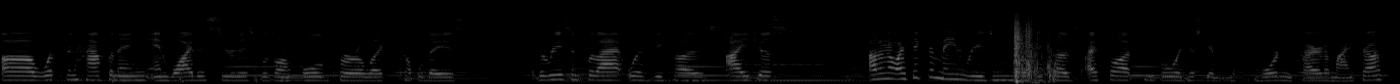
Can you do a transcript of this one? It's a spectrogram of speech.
uh, what's been happening and why this series was on hold for like a couple days, the reason for that was because I just, I don't know, I think the main reason was because I thought people would just get bored and tired of Minecraft,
